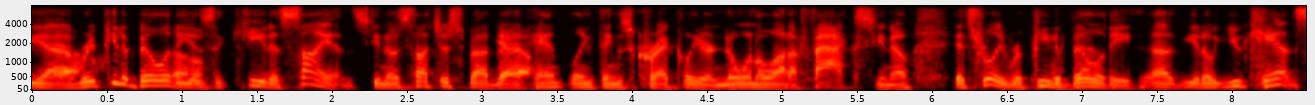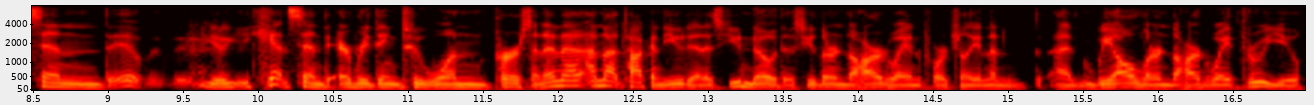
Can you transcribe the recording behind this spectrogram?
Yeah, yeah. repeatability so, is the key to science. You know, it's not just about uh, yeah. uh, handling things correctly or knowing a lot of facts. You know, it's really repeatability. Exactly. Uh, you know, you can't send you know you can't send everything to one person. And I, am not talking to you, Dennis. You know this. You learned the hard way, unfortunately, and, and we all learned the hard way through you,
